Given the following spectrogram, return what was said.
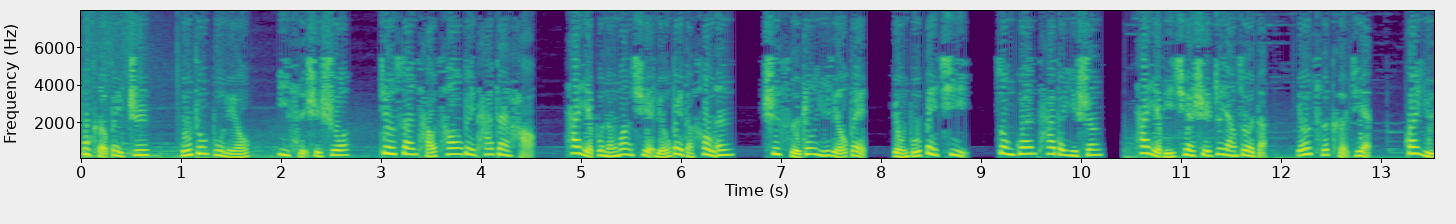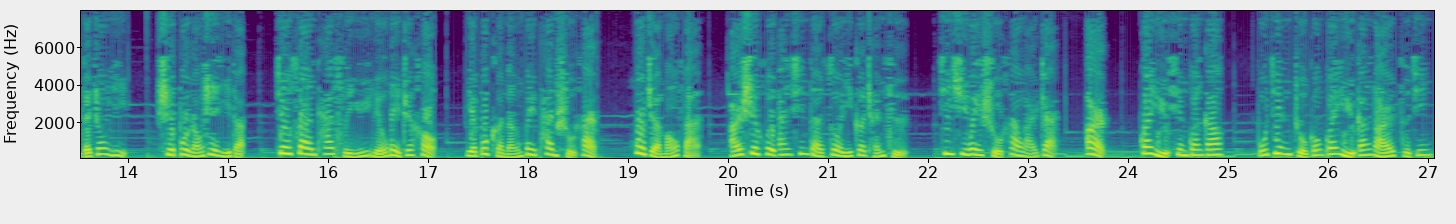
不可备之，无中不留。意思是说，就算曹操对他再好，他也不能忘却刘备的厚恩，誓死忠于刘备，永不背弃。纵观他的一生，他也的确是这样做的。由此可见，关羽的忠义是不容置疑的。就算他死于刘备之后，也不可能背叛蜀汉或者谋反，而是会安心的做一个臣子，继续为蜀汉而战。二，关羽性官高，不敬主公关羽刚儿子金。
